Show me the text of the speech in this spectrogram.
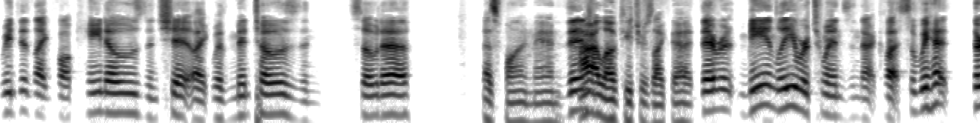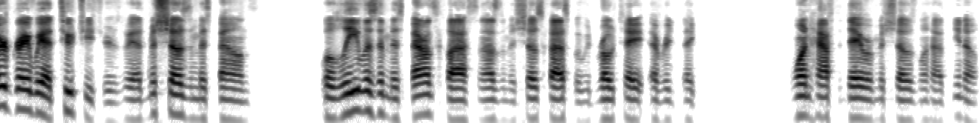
We did like volcanoes and shit, like with Mentos and soda. That's fun, man. Then- I love teachers like that. There were me and Lee were twins in that class. So we had third grade. We had two teachers. We had Miss Shows and Miss Bounds. Well, Lee was in Miss Bounds' class and I was in Miss Shows' class, but we'd rotate every like one half the day where Miss Shows, one half, you know.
